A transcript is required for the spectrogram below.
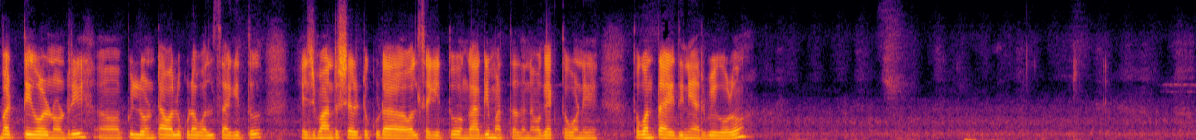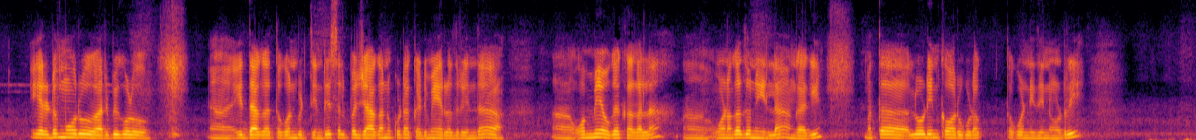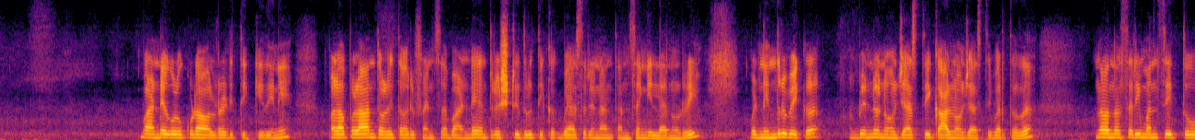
ಬಟ್ಟೆಗಳು ನೋಡ್ರಿ ಪಿಲ್ಲೋನ್ ಟವಲು ಕೂಡ ಹೊಲ್ಸಾಗಿತ್ತು. ಯಜಮಾನ್ರ ಶರ್ಟು ಕೂಡ ಹೊಲ್ಸಾಗಿತ್ತು. ಹಂಗಾಗಿ ಮತ್ತು ಅದನ್ನು ಒಗ್ಯಾಕೆ ತೊಗೊಂಡು, ತೊಗೊತಾ ಇದ್ದೀನಿ ಅರ್ಬಿಗಳು. ಎರಡು ಮೂರು ಅರ್ಬಿಗಳು ಇದ್ದಾಗ ತೊಗೊಂಡ್ಬಿಡ್ತೀನಿ ರೀ. ಸ್ವಲ್ಪ ಜಾಗನೂ ಕೂಡ ಕಡಿಮೆ ಇರೋದ್ರಿಂದ ಒಮ್ಮೆ ಹೋಗೋಕ್ಕಾಗಲ್ಲ. ಒಣಗೋದೂ ಇಲ್ಲ ಹಂಗಾಗಿ. ಮತ್ತು ಲೋಡಿನ ಕವರು ಕೂಡ ತೊಗೊಂಡಿದ್ದೀನಿ ನೋಡಿರಿ. ಬಾಂಡೆಗಳು ಕೂಡ ಆಲ್ರೆಡಿ ತಿಕ್ಕಿದ್ದೀನಿ ಪಳ ಪಳ ಅಂತ ತೊಳಿತಾವ್ರಿ ಫ್ರೆಂಡ್ಸ ಬಾಂಡೆ ಅಂತೂ ಎಷ್ಟಿದ್ರು ತಿಕ್ಕಕ್ಕೆ ಬೇಸರೇನ ಅಂತ ಅನ್ಸಂಗಿಲ್ಲ ನೋಡಿರಿ. ಬಟ್ ನಿಂದ್ರು ಬೇಕು ಬೆನ್ನು ನೋವು ಜಾಸ್ತಿ, ಕಾಲು ನೋವು ಜಾಸ್ತಿ ಬರ್ತದೆ. ಅಂದ್ರೆ ಒಂದೊಂದು ಸರಿ ಮನಸ್ಸಿತ್ತು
